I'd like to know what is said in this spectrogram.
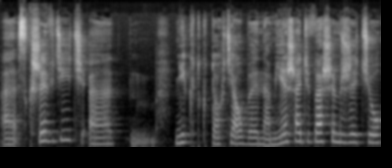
e, skrzywdzić, e, nikt, kto chciałby namieszać w Waszym życiu.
